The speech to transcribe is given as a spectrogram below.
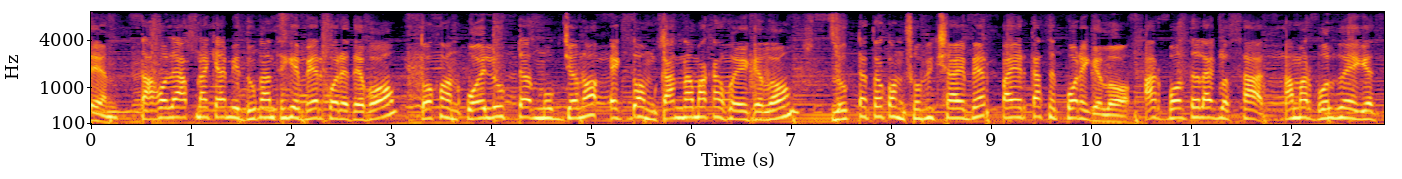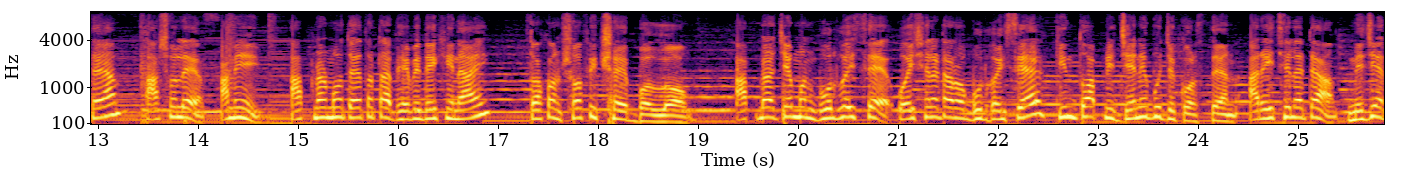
দেন, তাহলে আপনাকে আমি দোকান থেকে বের করে দেব। তখন ওই লোকটার মুখ যেন একদম কান্নামাখা হয়ে গেল। লোকটা তখন শফিক সাহেবের পায়ের কাছে পড়ে গেল। আর বলতে লাগল, স্যার, আমার ভুল হয়ে গেছে। আসলে আমি আপনার মতো এতটা ভেবে দেখি নাই। তখন শফিক সাহেব বলল, আপনার যেমন ভুল হয়েছে, ওই ছেলেটারও ভুল হয়েছে। কিন্তু আপনি জেনে বুঝে করছেন। আর এই ছেলেটা নিজের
